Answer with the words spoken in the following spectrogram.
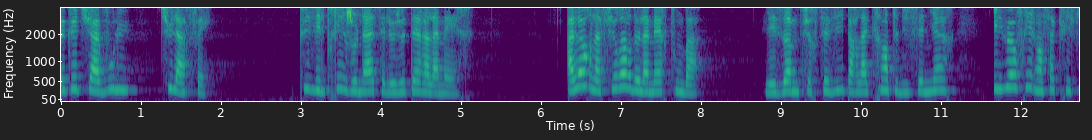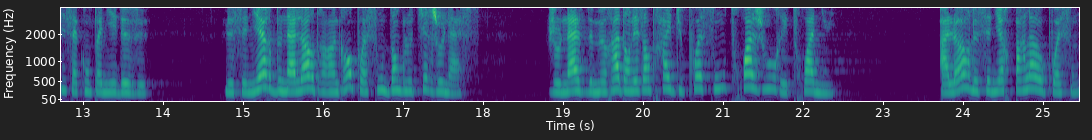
que tu as voulu, tu l'as fait. Puis ils prirent Jonas et le jetèrent à la mer. Alors la fureur de la mer tomba. Les hommes furent saisis par la crainte du Seigneur, ils lui offrirent un sacrifice accompagné de vœux. Le Seigneur donna l'ordre à un grand poisson d'engloutir Jonas. Jonas demeura dans les entrailles du poisson trois jours et trois nuits. Alors le Seigneur parla au poisson,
